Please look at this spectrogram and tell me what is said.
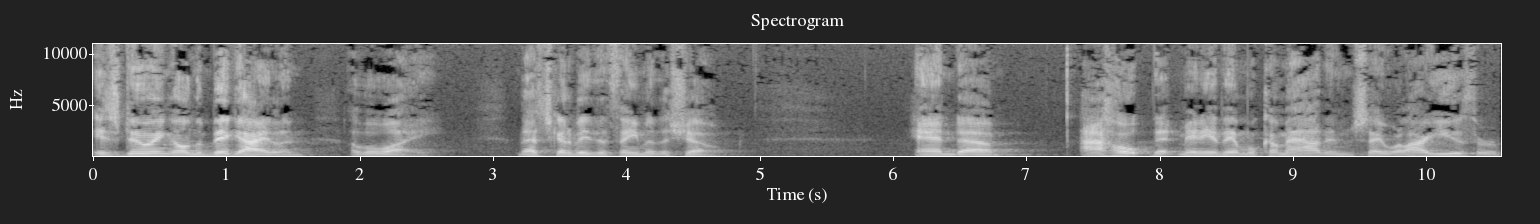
is Doing on the Big Island of Hawaii. That's going to be the theme of the show. And uh, I hope that many of them will come out and say, well, our youth are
